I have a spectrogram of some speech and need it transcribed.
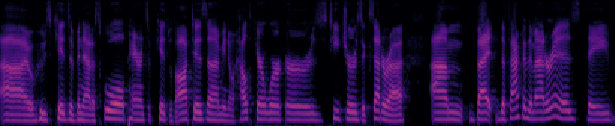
uh, whose kids have been out of school, parents of kids with autism, you know, healthcare workers, teachers, et cetera. Um, but the fact of the matter is, they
